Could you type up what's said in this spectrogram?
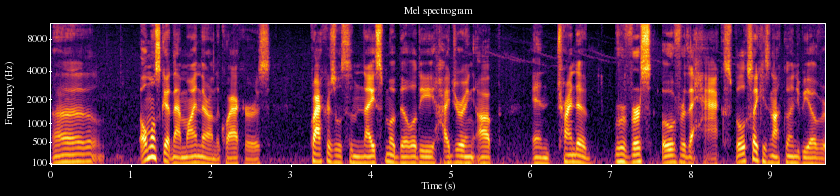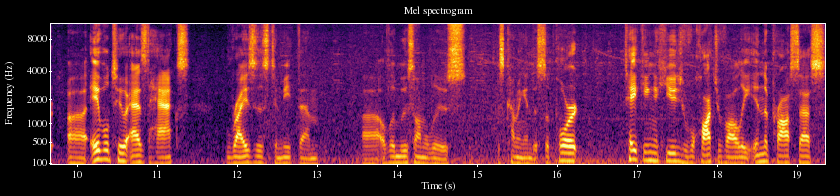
Uh, almost getting that mind there on the Quackers. Quackers with some nice mobility, hydroing up, and trying to reverse over the Hax. but looks like he's not going to be over uh, able to as the Hax rises to meet them. Uh, Moose on the Loose is coming into support, taking a huge Hwacha volley in the process,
